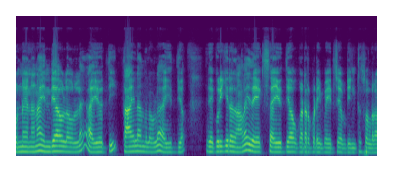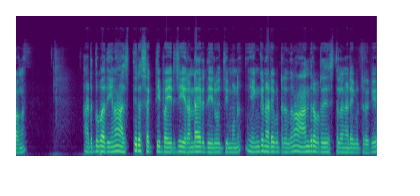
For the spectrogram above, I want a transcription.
ஒன்று என்னென்னா இந்தியாவில் உள்ள அயோத்தி தாய்லாந்தில் உள்ள அயோத்தியா. இதை குறிக்கிறதுனால இதை எக்ஸ் அயோத்தியா கடற்படை பயிற்சி அப்படின்ட்டு சொல்கிறாங்க அடுத்து பார்த்தீங்கன்னா அஸ்திர சக்தி பயிற்சி இரண்டாயிரத்தி இருபத்தி மூணு. எங்கே நடைபெற்றதுன்னா ஆந்திர பிரதேசத்தில் நடைபெற்றிருக்கு.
